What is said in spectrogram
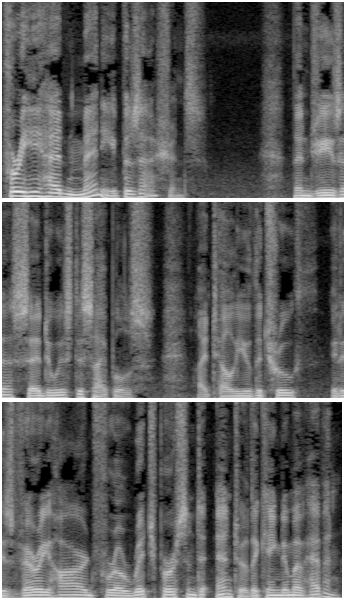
for he had many possessions. Then Jesus said to his disciples, I tell you the truth, it is very hard for a rich person to enter the kingdom of heaven.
